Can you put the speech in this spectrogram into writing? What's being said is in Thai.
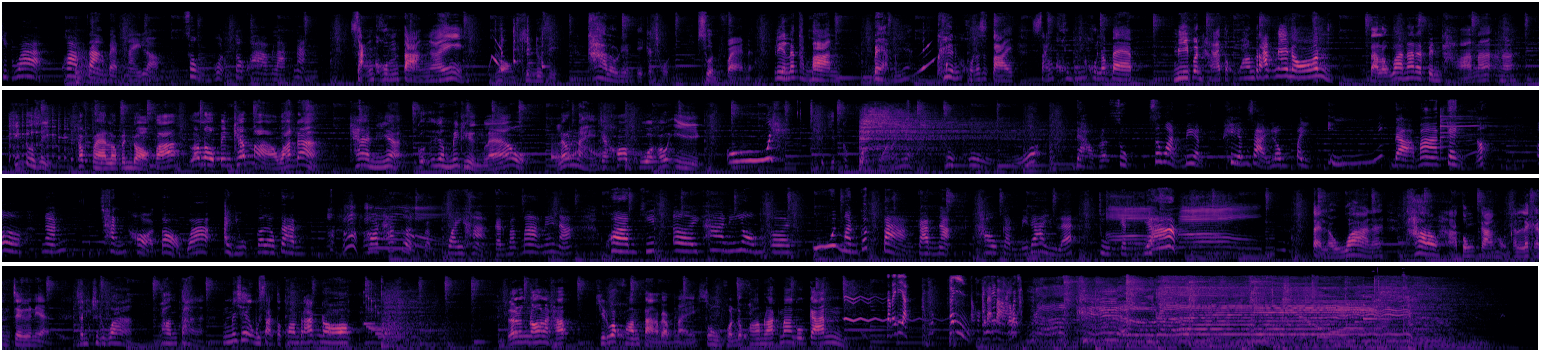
คิดว่าความต่างแบบไหนเหรอ ส่งผลต่อความรักน่ะ สังคมต่างไง ลองคิดดูสิ ถ้าเราเรียนเอกชน ส่วนแฟนน่ะเรียนรัฐบาล แบบเนี้ยเพื่อนคนละสไตล์ สังคมมันคนละแบบ มีปัญหาต่อความรักแน่นอน แต่เราว่าน่าจะเป็นฐานะนะ คิดดูสิ ถ้าแฟนเราเป็นดอกฟ้า แล้วเราเป็นแค่หมาวัดอะแค่เนี้ยก็เอื้อมไม่ถึงแล้ว แล้วไหนจะครอบครัวเขาอีกอุ้ยแค่คิดก็ปวดหัวแล้วเนี่ย โอ้โห ดาวพระศุกร์สวรรค์เบี่ยงเพียงสายลมไปอีก ดราม่าเก่งเนาะ เออ งั้นฉันขอตอบว่าอายุก็แล้วกัน เพราะถ้าเกิดแบบวัยห่างกันมากๆเนี่ยนะ ความคิดเอ่ยค่านิยมเอ่ยอุ้ยมันก็ต่างกันน่ะ เข้ากันไม่ได้อยู่แล้ว จูนกันยาก แต่เราว่านะ ถ้าเราหาตรงกลางของกันและกันเจอเนี่ย ฉันคิดว่าความต่างมันไม่ใช่อุปสรรคต่อความรักหรอก แล้วน้องๆนะครับ คิดว่าความต่างแบบไหน ส่งผลต่อความรักมากกว่ากัน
